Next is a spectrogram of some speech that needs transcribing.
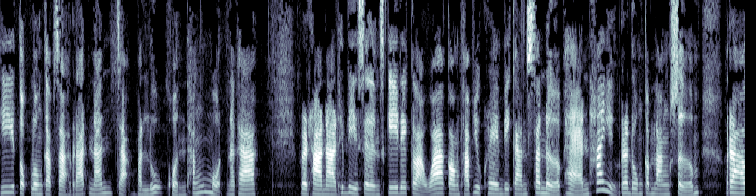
ที่ตกลงกับสหรัฐนั้นจะบรรลุผลทั้งหมดนะคะ ประธานาธิบดีเซเลนสกี้ได้กล่าวว่ากองทัพยูเครนมีการเสนอแผนให้ระดมกำลังเสริม ราว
